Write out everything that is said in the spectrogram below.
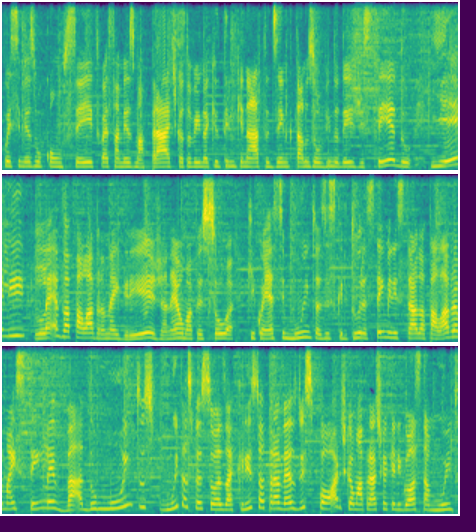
com esse mesmo conceito, com essa mesma prática. Eu tô vendo aqui o Trinquinato dizendo que está nos ouvindo desde cedo e ele leva a palavra na igreja, né? Uma pessoa que conhece muito as escrituras, tem ministrado a palavra, mas tem levado muitos, muitas pessoas a Cristo através do esporte, que é uma prática que ele gosta muito.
